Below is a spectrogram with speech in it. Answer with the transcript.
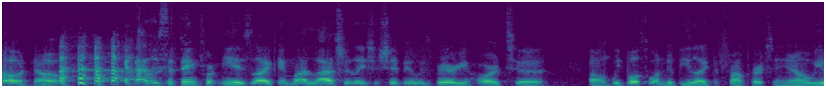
Oh no. and that was the thing for me is like in my last relationship, it was very hard to. Um, we both wanted to be like the front person, you know. We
